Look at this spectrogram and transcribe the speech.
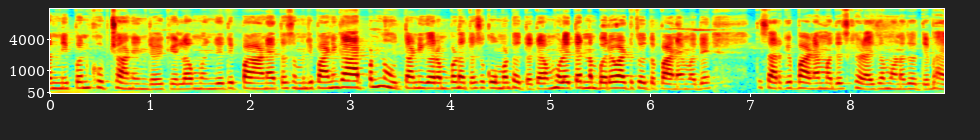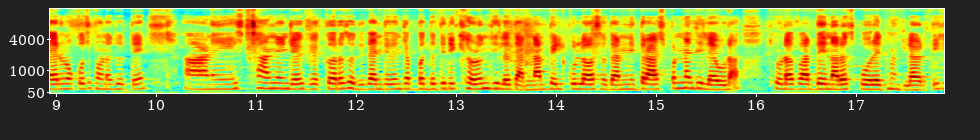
मुलांनी पण खूप छान एन्जॉय केलं. म्हणजे ते पाण्यात असं म्हणजे पाणी गार पण नव्हतं आणि गरम पण होतं असं कोमट होतं. त्यामुळे त्यांना बरं वाटत होतं पाण्यामध्ये. ते सारखे पाण्यामध्येच खेळायचं म्हणत होते बाहेर नकोच म्हणत होते. आणि छान एन्जॉय करत होते. त्यांच्या त्यांच्या पद्धतीने खेळून दिलं त्यांना. बिलकुल असं त्यांनी त्रास पण नाही दिला एवढा. थोडाफार देणारच पोर आहेत म्हटल्यावरती.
